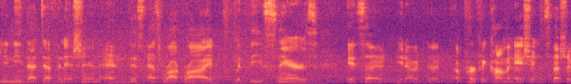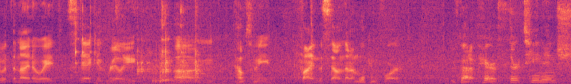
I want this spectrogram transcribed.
you need that definition and this S Rock ride with these snares it's a you know a, a, perfect combination especially with the 908 stick. It really um, helps me find the sound that I'm looking for. We've got a pair of 13 inch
